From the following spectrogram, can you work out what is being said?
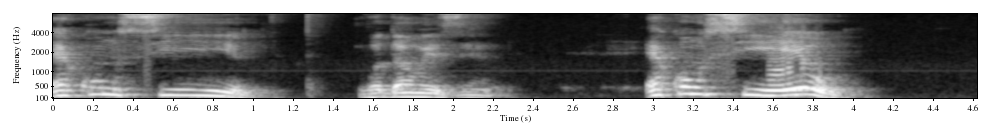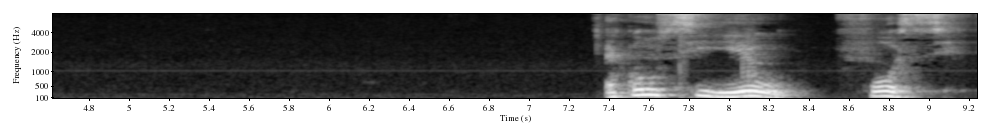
É como se, vou dar um exemplo. É como se eu é como se eu fosse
